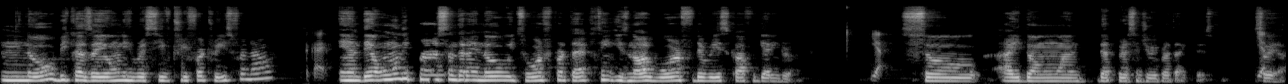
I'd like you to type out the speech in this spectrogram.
No, because I only received three for trees for now. Okay. And the only person that I know it's worth protecting is not worth the risk of getting drunk. Yeah. So I don't want that person to be protected. So yeah,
